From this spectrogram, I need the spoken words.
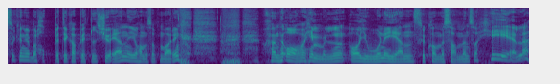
så kunne vi bare hoppet til kapittel 21 i Johannes' åpenbaring. og himmelen og jorden igjen skulle komme sammen. Så hele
